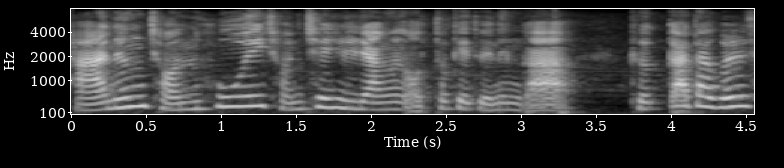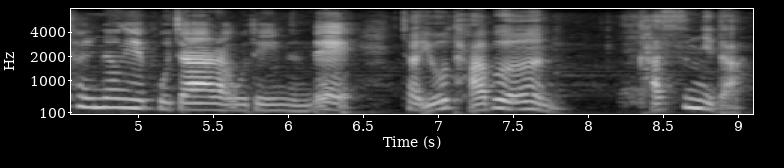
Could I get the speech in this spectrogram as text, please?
반응 전후의 전체 질량은 어떻게 되는가 그 까닭을 설명해 보자 라고 되어 있는데 자, 요 답은 같습니다.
